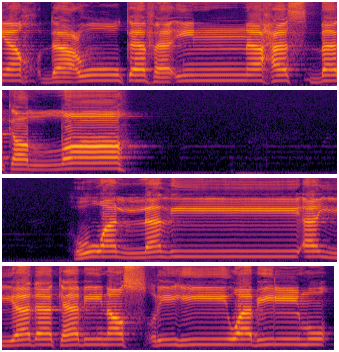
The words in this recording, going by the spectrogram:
يخدعوك فإن حسبك الله هو الذي أيدك بنصره وبالمؤمنين.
